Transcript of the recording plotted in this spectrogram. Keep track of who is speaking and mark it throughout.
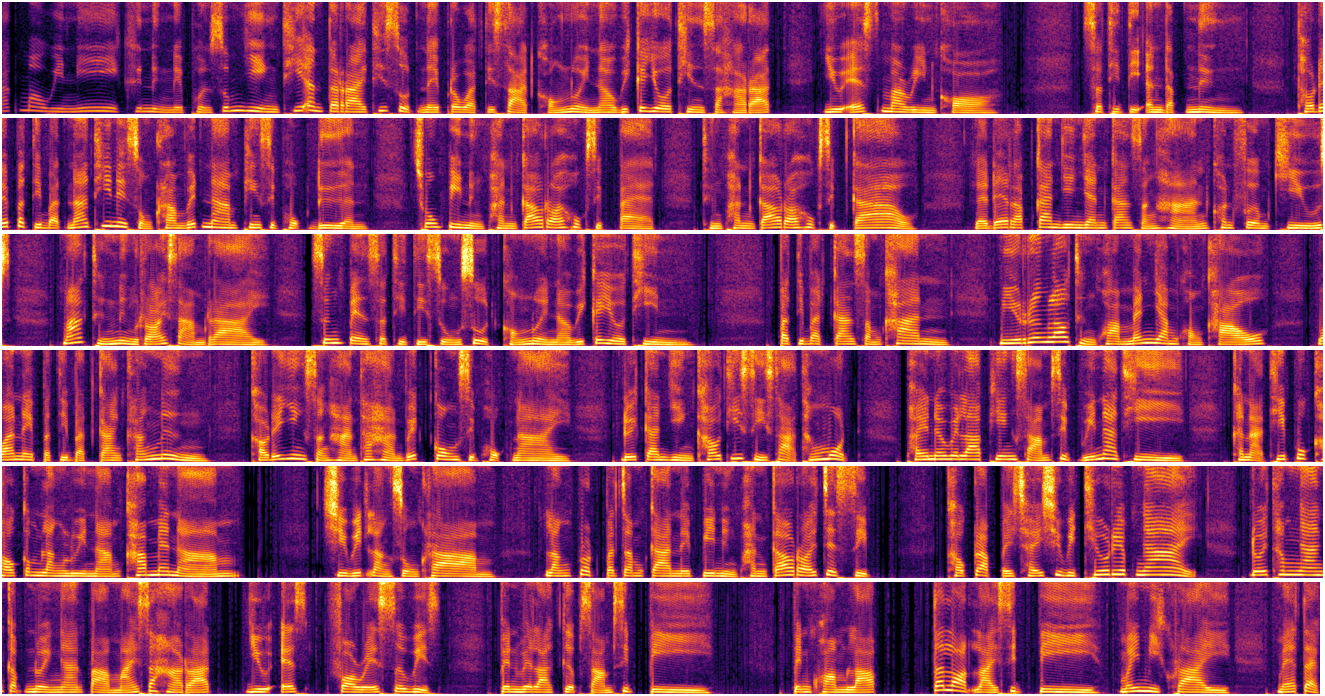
Speaker 1: ชักมาวินีคือหนึ่งในผลซุ่มยิงที่อันตรายที่สุดในประวัติศาสตร์ของหน่วยนาวิกโยธินสหรัฐ U.S. Marine Corps สถิติอันดับหนึ่ง เขาได้ปฏิบัติหน้าที่ในสงครามเวียดนามเพียง 16 เดือน ช่วงปี 1968 ถึง 1969 และได้รับการยืนยันการสังหาร Confirm Kills มากถึง 103 ราย ซึ่งเป็นสถิติสูงสุดของหน่วยนาวิกโยธิน ปฏิบัติการสำคัญ มีเรื่องเล่าถึงความแม่นยำของเขา ว่าในปฏิบัติการครั้งหนึ่ง เขาได้ยิงสังหารทหารเวทกง 16 นาย โดยการยิงเข้าที่ศีรษะทั้งหมด ภายในเวลาเพียง 30 วินาที ขณะที่พวกเขากำลังลุยน้ำข้ามแม่น้ำชีวิตหลังสงคราม หลังปลดประจำการในปี 1970 เขากลับไปใช้ชีวิตที่เรียบง่าย โดยทำงานกับหน่วยงานป่าไม้สหรัฐ U.S. Forest Service เป็นเวลาเกือบ 30 ปี เป็นความลับ ตลอดหลายสิบปี ไม่มีใคร แม้แต่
